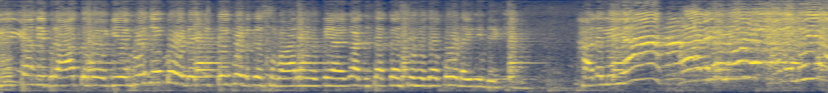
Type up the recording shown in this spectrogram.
ਦੂਤਾਂ ਦੀ ਬਰਾਤ ਹੋਏਗੀ। ਇਹੋ ਜਿਹੇ ਘੋੜੇ ਚਿੱਟੇ ਘੋੜੇ ਤੇ ਸਵਾਰ ਹੋ ਕੇ ਆਏਗਾ ਅੱਜ ਤੱਕ ਅਸੀਂ ਇਹੋ ਜਿਹਾ ਘੋੜਾ ਹੀ ਨਹੀਂ ਦੇਖਿਆ। ਹਾਲੇਲੂਇਆ ਹਾਲੇਲੂਇਆ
